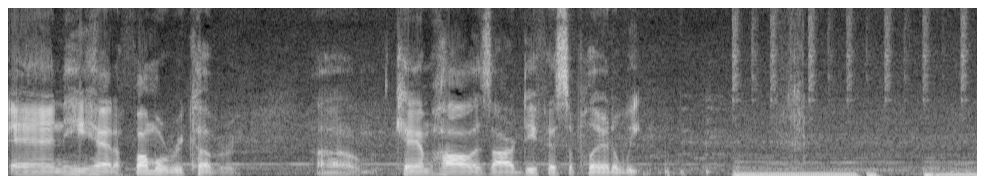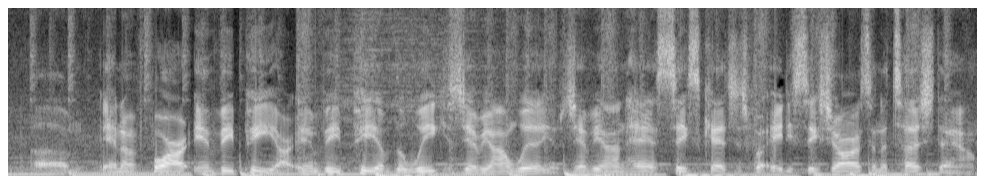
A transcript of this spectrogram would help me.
and he had a fumble recovery. Um, Cam Hall is our defensive player of the week. Um, and uh, for our MVP, our MVP of the week is Jevion Williams. Jevion had six catches for 86 yards and a touchdown.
